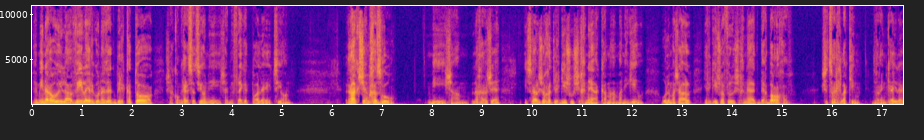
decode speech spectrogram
ומן הראוי להביא לארגון הזה את ברכתו של הקונגרס הציוני, של מפלגת פועלי ציון. רק כשהם חזרו משם, לאחר שישראל שוחט הרגישו שכנע כמה מנהיגים, הוא למשל הרגישו אפילו שכנע את ברבורוכוב, שצריך להקים דברים כאלה,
